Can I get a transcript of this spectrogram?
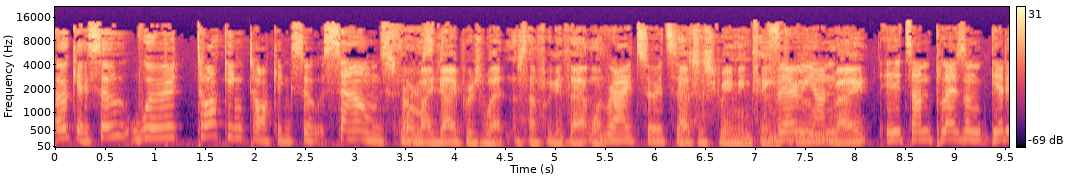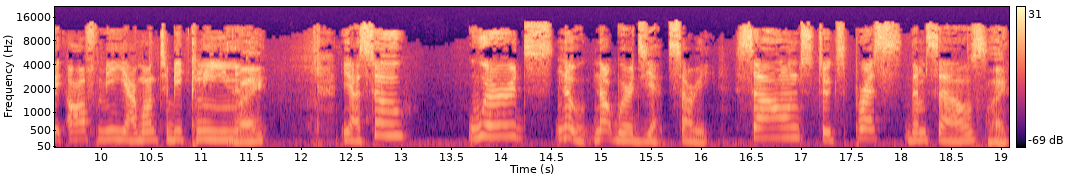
Okay, so we're talking, talking. So sounds first. Or my diaper's wet. Let's not forget that one. Right, so it's a That's a screaming thing very too, un- right? It's unpleasant. Get it off me. I want to be clean. Right. Yeah, so words, no, not words yet, sorry. Sounds to express themselves Right.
